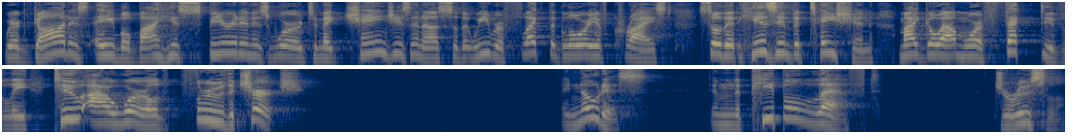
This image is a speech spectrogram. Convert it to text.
where God is able, by His Spirit and His Word, to make changes in us so that we reflect the glory of Christ, so that His invitation might go out more effectively to our world through the church. They notice that when the people left Jerusalem,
